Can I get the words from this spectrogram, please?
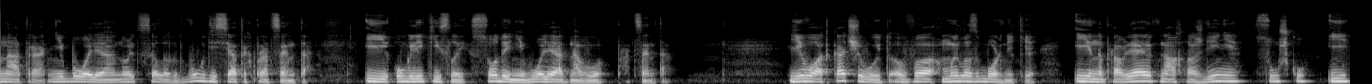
натра не более 0,2%, и углекислой соды не более 1%. Его откачивают в мылосборники и направляют на охлаждение, сушку и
